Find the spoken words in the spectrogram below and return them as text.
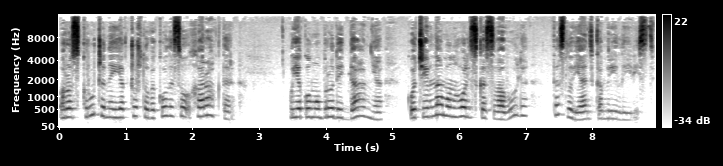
розкручений, як чортове колесо, характер, у якому бродить давня, кочівна монгольська сваволя та слов'янська мрійливість.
